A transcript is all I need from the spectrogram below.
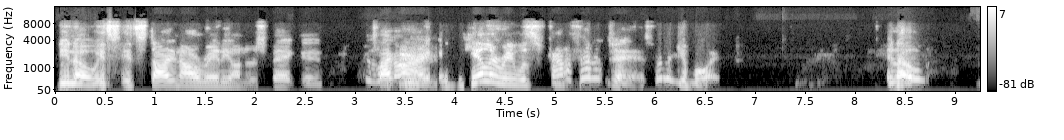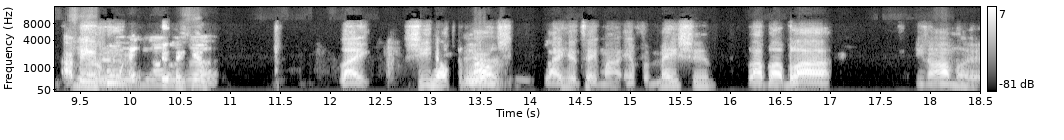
you know it's it's starting already on the respect and it's like all right and Hillary was kind of feeling Jazz feeling your boy. You know? I mean Hillary who ain't feeling. Hillary? Like she helped him Yeah. out she, like he'll take my information blah blah blah. You know I'm gonna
